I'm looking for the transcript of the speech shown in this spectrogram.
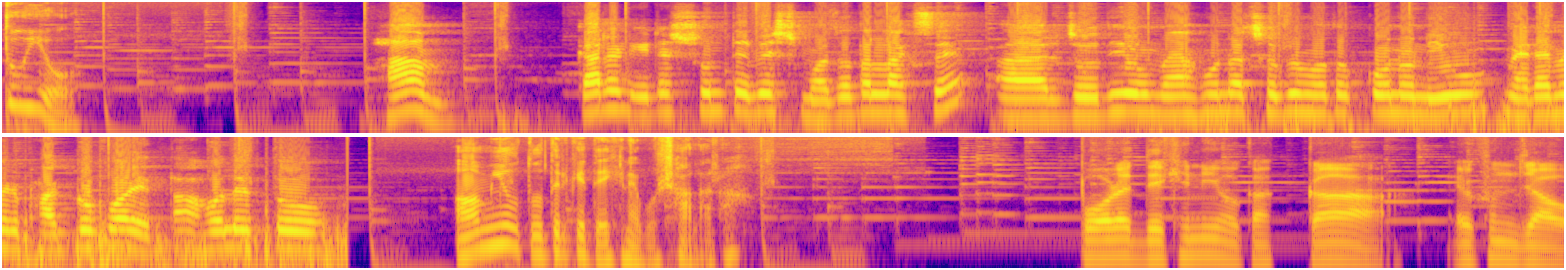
তুইও? হাম কারণ এটা শুনতে বেশ মজাদার লাগছে। আর যদিও মেহুনা ছবির মতো কোনো নিউ ম্যাডামের ভাগ্য পড়ে তাহলে তো আমিও তোদেরকে দেখে নেব শালারা। পরে দেখে নিও কাকা। এখন যাও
